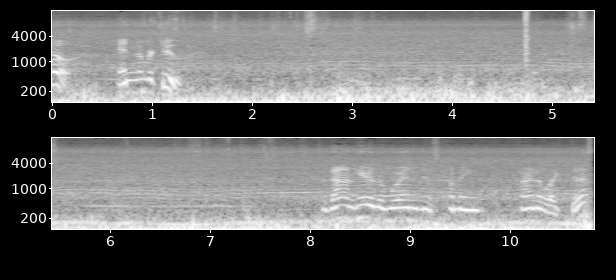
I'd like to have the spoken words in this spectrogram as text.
So, end number two. Wind is coming kind of like this.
